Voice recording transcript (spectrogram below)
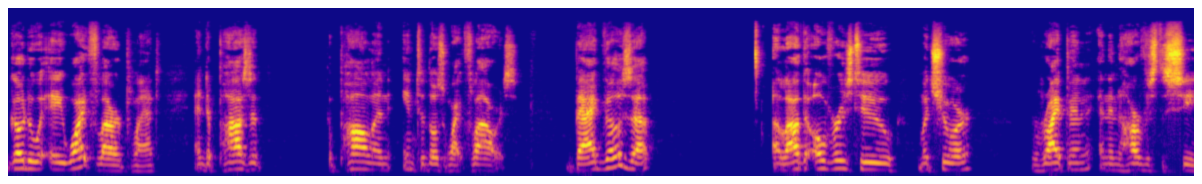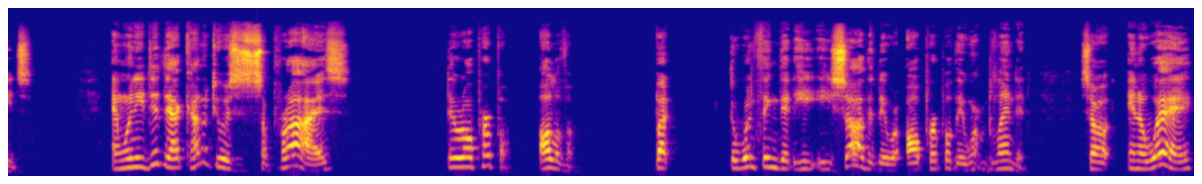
go to a white flowered plant and deposit the pollen into those white flowers. Bag those up, allow the ovaries to mature, ripen, and then harvest the seeds. And when he did that, kind of to his surprise, they were all purple, all of them. But the one thing that he, he saw that they were all purple, they weren't blended. So in a way,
